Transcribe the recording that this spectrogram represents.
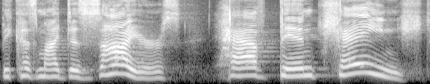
Because my desires have been changed.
